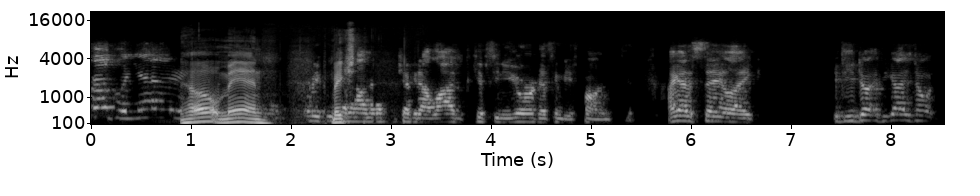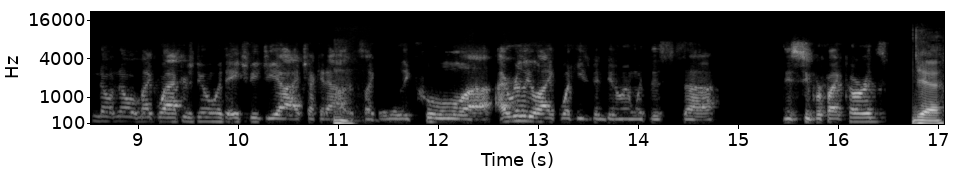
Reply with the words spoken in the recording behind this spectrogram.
Grappling. Yay! Oh man, Or you can Make there, check it out live at Poughkeepsie, New York. That's gonna be fun. I gotta say, like, if you don't, if you guys don't don't know what Mike Wacker's doing with HVGI, check it out. It's like a really cool. Uh, I really like what he's been doing with this uh, these super fight cards. yeah,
